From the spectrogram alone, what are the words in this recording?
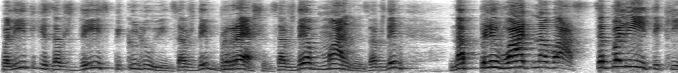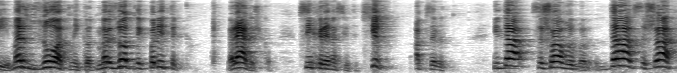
Політики завжди спекулюють, завжди брешуть, завжди обманюють, завжди наплівать на вас. Це політики, мерзотники. От мерзотник політик рядышком. Всіх країн світу. Всіх абсолютно. І да, в США вибори. Да, в США.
